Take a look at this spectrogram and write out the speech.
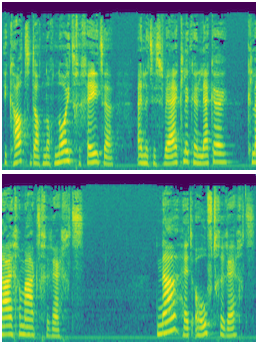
Ik had dat nog nooit gegeten en het is werkelijk een lekker klaargemaakt gerecht. Na het hoofdgerecht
